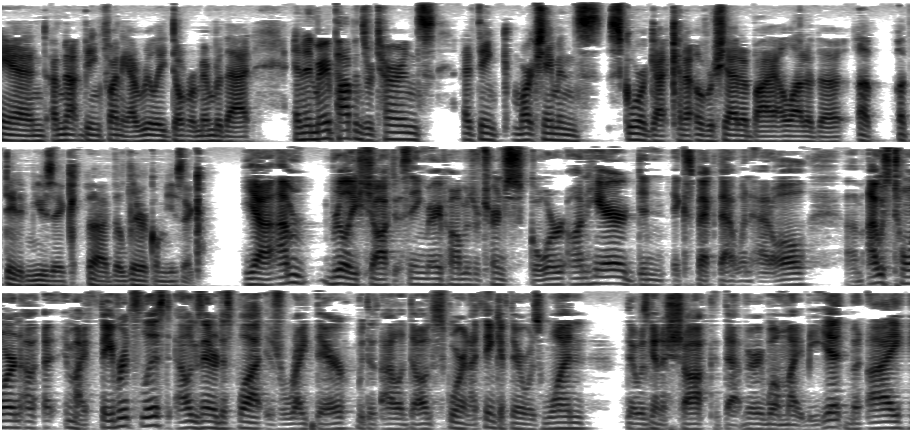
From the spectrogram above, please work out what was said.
and I'm not being funny. I really don't remember that. And then Mary Poppins Returns. I think Marc Shaiman's score got kind of overshadowed by a lot of the up, updated music, uh, the lyrical music. Yeah, I'm really shocked at seeing Mary Poppins Returns score on here. Didn't expect that one at all. Um, I was torn uh, in my favorites list. Alexander Desplat is right there with his Isle of Dogs score, and I think if there was one that was going to shock, that that very well might be it. But I,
